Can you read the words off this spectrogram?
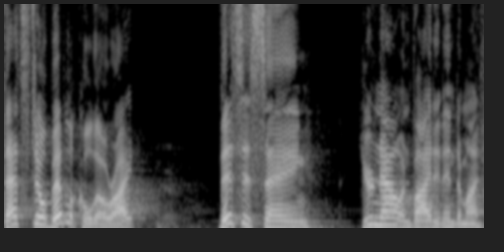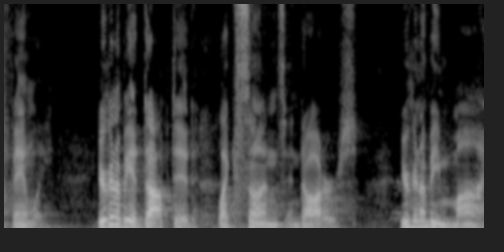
That's still biblical, though, right? This is saying you're now invited into my family. You're going to be adopted like sons and daughters. You're going to be mine.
